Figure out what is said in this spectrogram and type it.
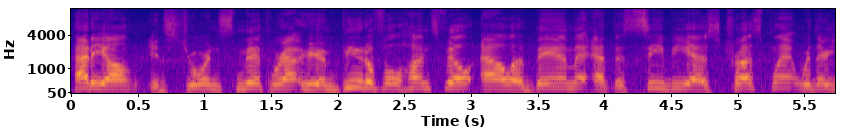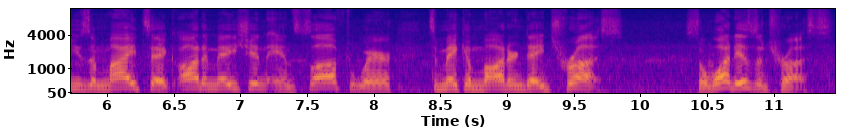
Howdy y'all, it's Jordan Smith. We're out here in beautiful Huntsville, Alabama at the CBS Truss Plant where they're using MiTek automation and software to make a modern day truss. So what is a truss?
